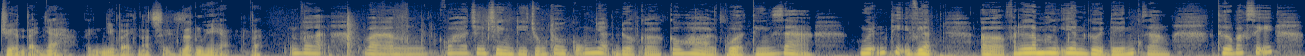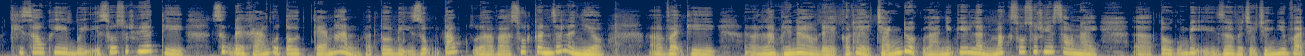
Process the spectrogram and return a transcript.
truyền tại nhà. Vì như vậy nó sẽ rất nguy hiểm. Vâng. Vâng ạ, và qua chương trình thì chúng tôi cũng nhận được uh, câu hỏi của thính giả Nguyễn Thị Việt ở Văn Lâm Hưng Yên gửi đến rằng thưa bác sĩ khi sau khi bị sốt xuất huyết thì sức đề kháng của tôi kém hẳn và tôi bị rụng tóc và, và sút cân rất là nhiều. À, vậy thì ờ, làm thế nào để có thể tránh được là những cái lần mắc sốt xuất huyết sau này? À, tôi cũng bị rơi vào triệu chứng như vậy.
